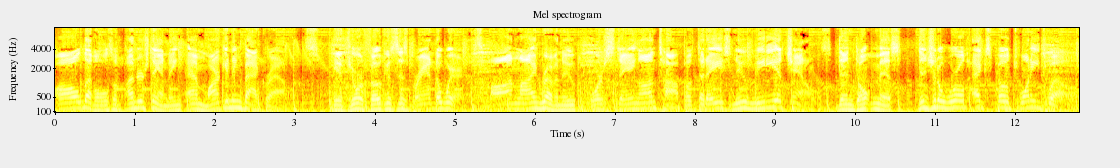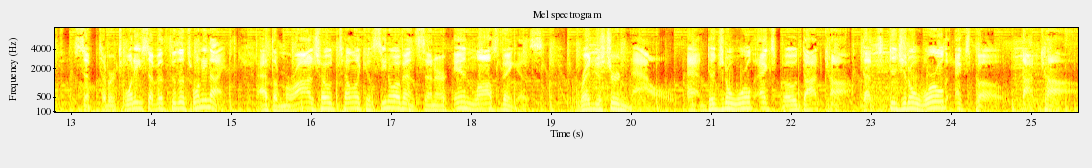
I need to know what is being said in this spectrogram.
all levels of understanding and marketing backgrounds. If your focus is brand awareness, online revenue, or staying on top of today's new media channels, then don't miss Digital World Expo 2012, September 27th to the 29th at the Mirage Hotel and Casino Event Center in Las Vegas. Register now at digitalworldexpo.com. That's digitalworldexpo.com.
